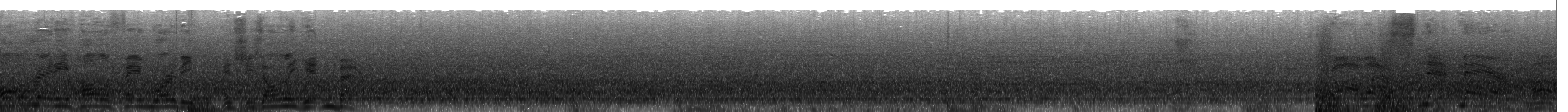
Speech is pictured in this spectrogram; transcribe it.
already Hall of Fame worthy, and she's only getting better. Oh, what a snapmare. Ah,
